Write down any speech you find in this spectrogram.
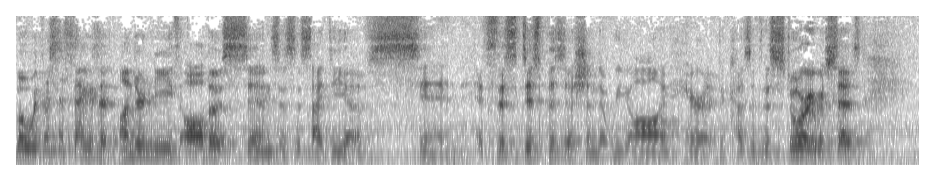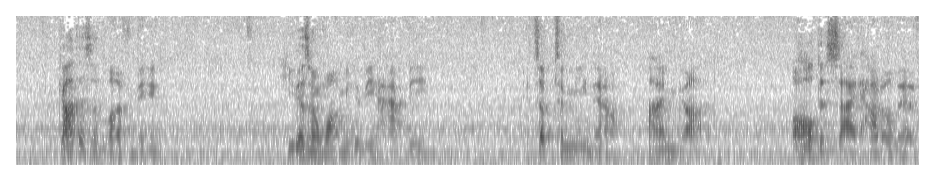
But what this is saying is that underneath all those sins is this idea of sin. It's this disposition that we all inherit because of this story, which says, God doesn't love me. He doesn't want me to be happy. It's up to me now. I'm God. I'll decide how to live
